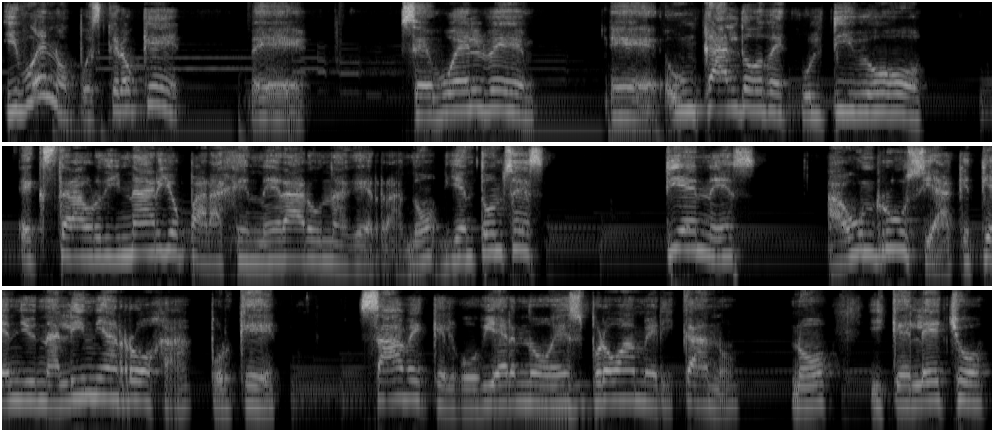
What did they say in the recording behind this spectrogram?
y, bueno, pues creo que eh, se vuelve eh, un caldo de cultivo extraordinario para generar una guerra, ¿no? Y entonces tienes a un Rusia que tiene una línea roja porque sabe que el gobierno es proamericano, ¿no? Y que el hecho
